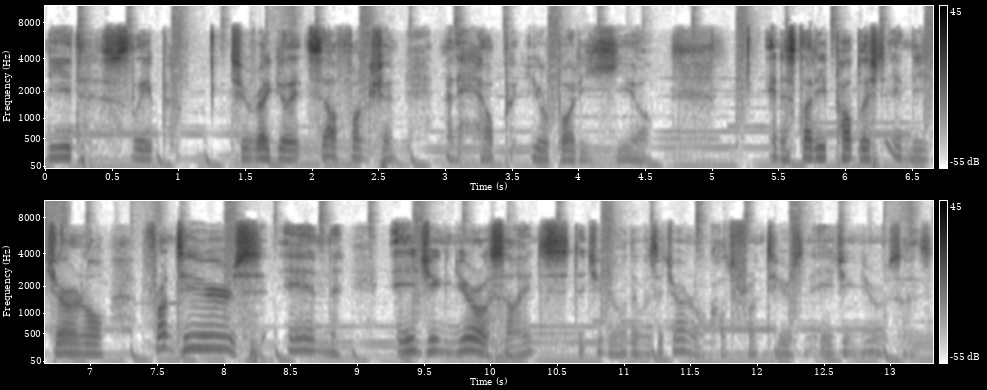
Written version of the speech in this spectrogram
need sleep to regulate cell function and help your body heal in a study published in the journal Frontiers in Aging Neuroscience. Did you know there was a journal called Frontiers in Aging Neuroscience?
